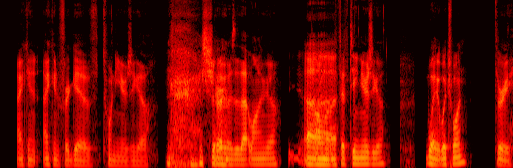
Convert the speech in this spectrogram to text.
I can I can forgive twenty years ago. sure. was it that long ago? Uh, Fifteen years ago. wait, which one? Three.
